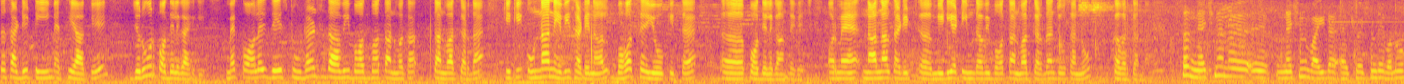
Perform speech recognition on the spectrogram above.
ਤਾਂ ਸਾਡੀ ਟੀਮ ਇੱਥੇ ਆ ਕੇ ਜ਼ਰੂਰ ਪੌਦੇ ਲਗਾਏਗੀ। ਮੈਂ ਕਾਲਜ ਦੇ ਸਟੂਡੈਂਟਸ ਦਾ ਵੀ ਬਹੁਤ-ਬਹੁਤ ਧੰਨਵਾਦ ਧੰਨਵਾਦ ਕਰਦਾ ਕਿਉਂਕਿ ਉਹਨਾਂ ਨੇ ਵੀ ਸਾਡੇ ਨਾਲ ਬਹੁਤ ਸਹਿਯੋਗ ਕੀਤਾ ਪੌਦੇ ਲਗਾਉਣ ਦੇ ਵਿੱਚ। ਔਰ ਮੈਂ ਨਾਲ-ਨਾਲ ਤੁਹਾਡੀ ਮੀਡੀਆ ਟੀਮ ਦਾ ਵੀ ਬਹੁਤ ਧੰਨਵਾਦ ਕਰਦਾ ਜੋ ਸਾਨੂੰ ਕਵਰ ਕਰਨਾ sir national national wide association ਦੇ ਵੱਲੋਂ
